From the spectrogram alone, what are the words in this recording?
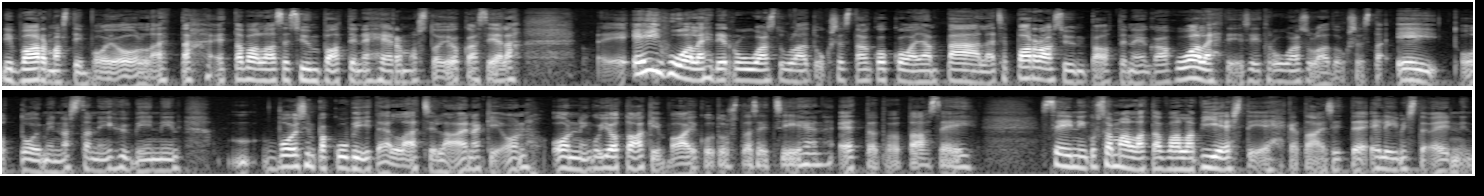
niin varmasti voi olla, että, että tavallaan se sympaattinen hermosto, joka siellä ei huolehdi ruoansulatuksestaan koko ajan päällä, että se parasympaattinen, joka huolehtii siitä ruoansulatuksesta, ei ole toiminnasta niin hyvin, niin voisinpa kuvitella, että sillä ainakin on, on niin jotakin vaikutusta sit siihen, että tota, se ei, se ei niin kuin samalla tavalla viesti ehkä, tai sitten elimistö ei, niin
